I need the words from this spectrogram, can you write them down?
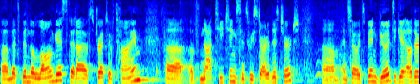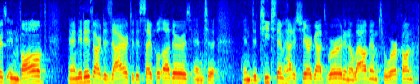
um, that's been the longest that I've stretch of time uh, of not teaching since we started this church. Um, and so it's been good to get others involved, and it is our desire to disciple others and to and to teach them how to share God's word and allow them to work on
